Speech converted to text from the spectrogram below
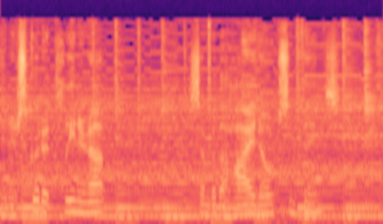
And it's good at cleaning up some of the high notes and things.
